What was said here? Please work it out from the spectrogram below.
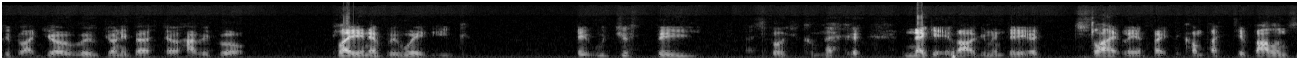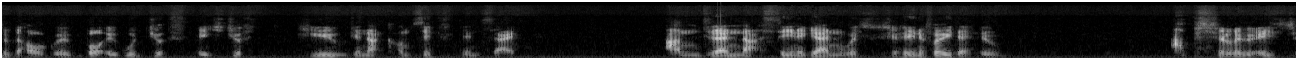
people like Joe Root, Jonny Bairstow, Harry Brook playing every week, it would just be, I suppose you could make a negative argument that it would slightly affect the competitive balance of the whole group, but it would just, it's just huge in that consistency. And then that's seen again with Shaheen Afridi, who absolutely is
